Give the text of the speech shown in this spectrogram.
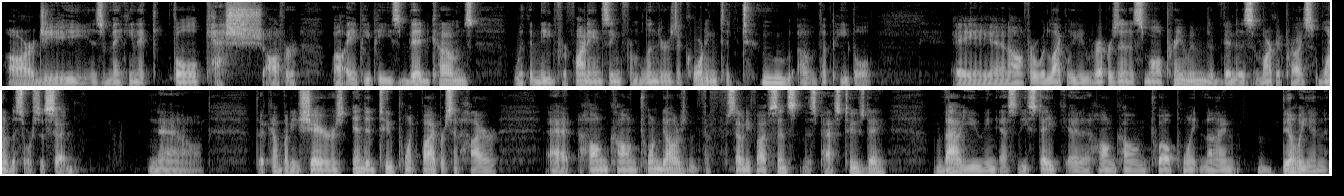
RGE is making a full cash offer, while APP's bid comes with the need for financing from lenders, according to two of the people. A, an offer would likely represent a small premium to Vinda's market price, one of the sources said. Now, the company's shares ended 2.5% higher at Hong Kong $20.75 this past Tuesday, valuing Essity stake at a Hong Kong 12.9 billion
